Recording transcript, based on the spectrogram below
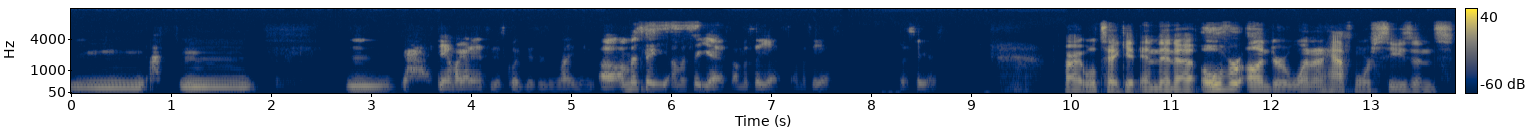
Mm, mm, mm, damn, I gotta answer this quick. This isn't lightning. Uh, I'm gonna say, I'm gonna say yes. I'm gonna say yes. I'm gonna say yes. I'm gonna say yes. All right, we'll take it. And then uh, over under one and a half more seasons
